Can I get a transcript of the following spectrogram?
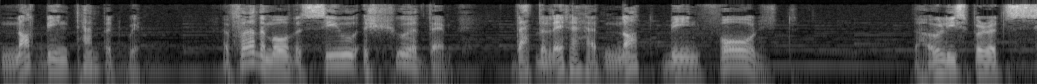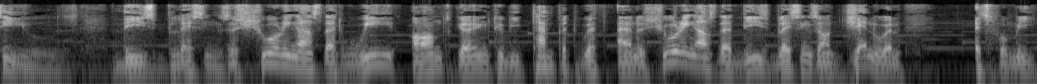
not been tampered with. Furthermore, the seal assured them that the letter had not been forged. The Holy Spirit seals these blessings, assuring us that we aren't going to be tampered with and assuring us that these blessings are genuine. It's for me.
